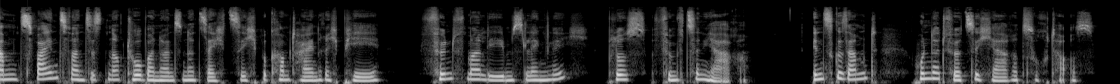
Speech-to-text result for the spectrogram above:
Am 22. Oktober 1960 bekommt Heinrich P. fünfmal lebenslänglich plus 15 Jahre. Insgesamt 140 Jahre Zuchthaus.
